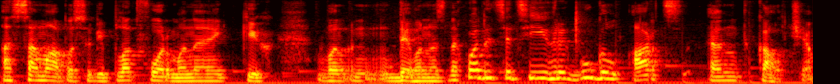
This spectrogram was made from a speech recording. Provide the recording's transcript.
А сама по собі платформа, на яких де вона знаходиться, ці ігри, Google Arts and Culture.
